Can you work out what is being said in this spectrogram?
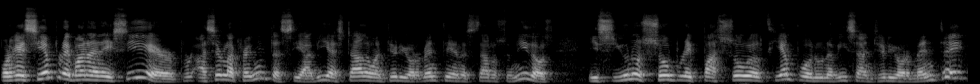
Porque siempre van a decir, hacer la pregunta si había estado anteriormente en Estados Unidos y si uno sobrepasó el tiempo en una visa anteriormente,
